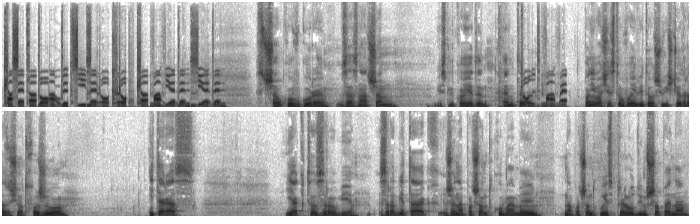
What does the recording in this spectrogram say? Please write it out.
Kaseta do audycji 0.1 z 1. Strzałką w górę zaznaczam. Jest tylko jeden Enter. Ponieważ jest to w Wave, to oczywiście od razu się otworzyło. I teraz jak to zrobię? Zrobię tak, że na początku mamy, na początku jest preludium Chopina,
